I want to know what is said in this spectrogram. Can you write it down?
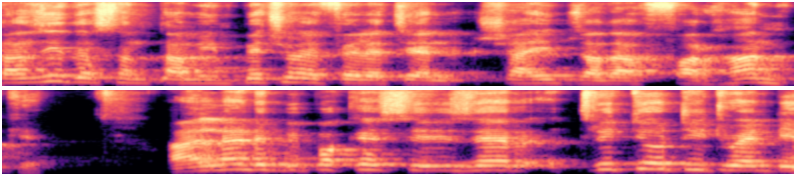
তানজিদ হাসান তামিম পেছনে ফেলেছেন সাহিবজাদা ফারহানকে। আয়ারল্যান্ডের বিপক্ষে সিরিজের তৃতীয় টি টোয়েন্টি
